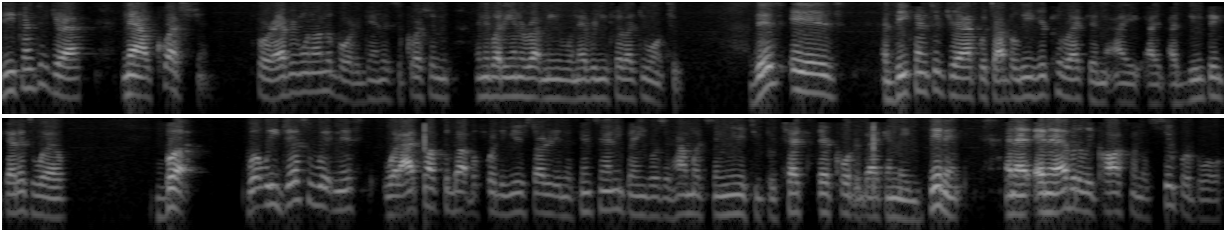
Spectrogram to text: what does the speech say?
Defensive draft. Now, question: for everyone on the board. Again, it's a question. Anybody interrupt me whenever you feel like you want to. This is a defensive draft, which I believe you're correct, and I, I, I do think that as well. But what we just witnessed, what I talked about before the year started in the Cincinnati Bengals and how much they needed to protect their quarterback, and they didn't, and it inevitably cost them a Super Bowl.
